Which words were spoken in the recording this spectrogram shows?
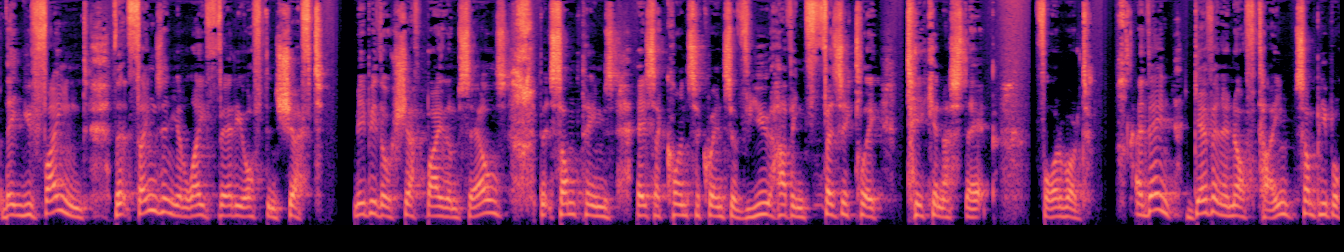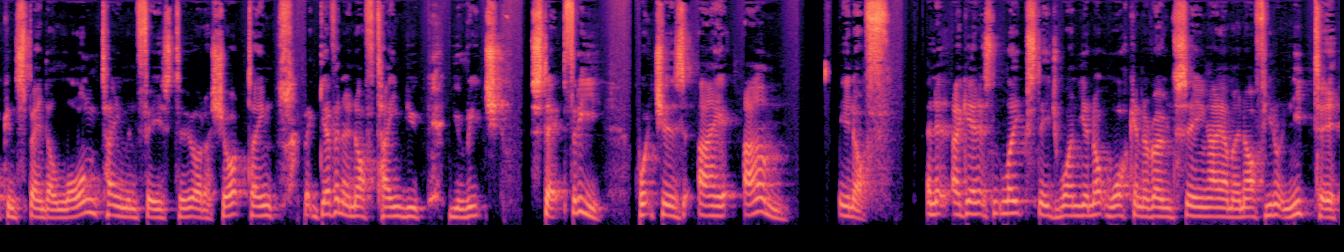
then you find that things in your life very often shift Maybe they'll shift by themselves, but sometimes it's a consequence of you having physically taken a step forward. And then, given enough time, some people can spend a long time in phase two or a short time, but given enough time, you, you reach step three, which is I am enough. And it, again, it's like stage one. You're not walking around saying, I am enough. You don't need to.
